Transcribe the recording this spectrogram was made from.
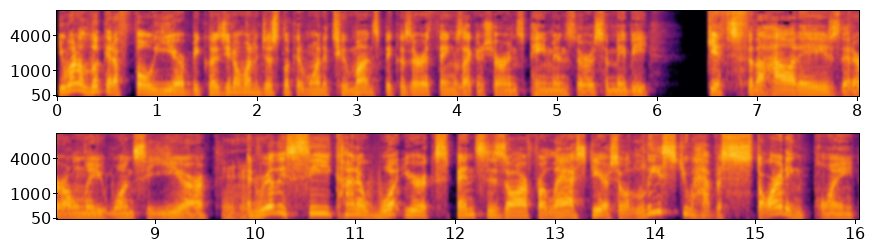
you want to look at a full year because you don't want to just look at one or two months because there are things like insurance payments or some maybe gifts for the holidays that are only once a year mm-hmm. and really see kind of what your expenses are for last year. So at least you have a starting point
